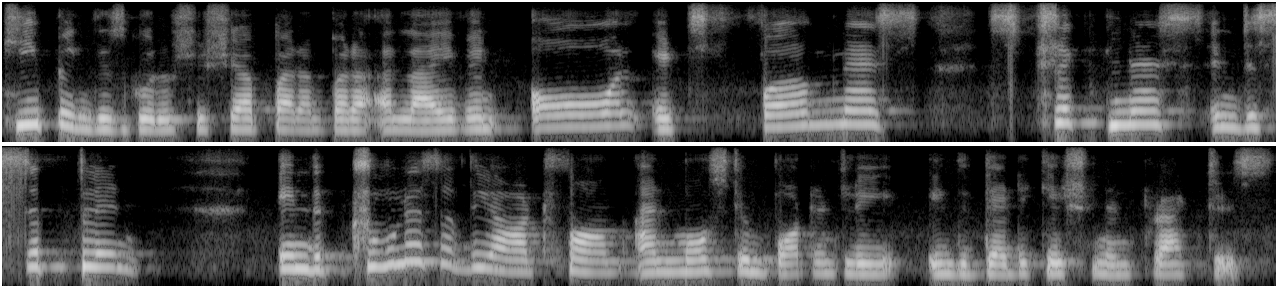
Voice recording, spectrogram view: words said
keeping this Guru Shishya Parampara alive in all its firmness, strictness, in discipline, in the trueness of the art form, and most importantly, in the dedication and practice.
